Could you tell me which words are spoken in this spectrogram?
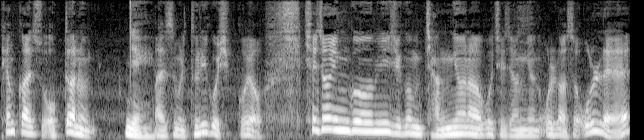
평가할 수 없다는 예. 말씀을 드리고 싶고요. 최저임금이 지금 작년하고 재작년 올라서 올해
